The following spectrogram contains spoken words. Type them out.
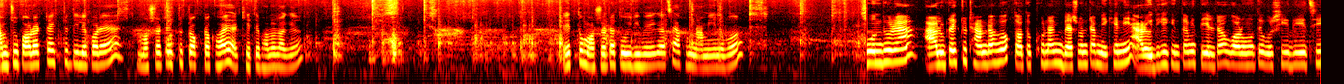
আমচুর পাউডারটা একটু দিলে পরে মশলাটা একটু টকটক হয় আর খেতে ভালো লাগে। এর তো মশলাটা তৈরি হয়ে গেছে, এখন নামিয়ে নেব। বন্ধুরা, আলুটা একটু ঠান্ডা হোক, ততক্ষণ আমি বেসনটা মেখে নিই, আর ওইদিকে কিন্তু আমি তেলটাও গরম হতে বসিয়ে দিয়েছি।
